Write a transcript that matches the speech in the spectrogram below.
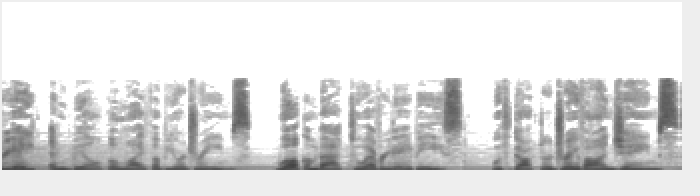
Create and build the life of your dreams. Welcome back to Everyday Peace with Dr. Dravon James.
